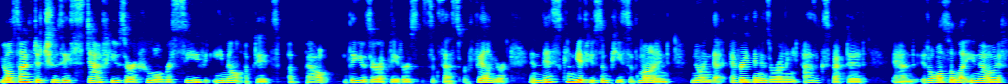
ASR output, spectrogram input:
You also have to choose a staff user who will receive email updates about the user updater's success or failure, and this can give you some peace of mind knowing that everything is running as expected, and it'll also let you know if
